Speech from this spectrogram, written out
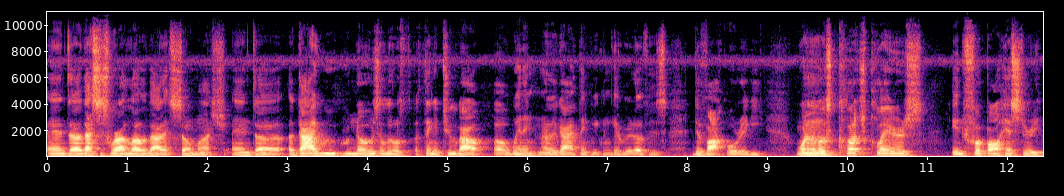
And uh, that's just what I love about it so much. And uh, a guy who, who knows a little a thing or two about uh, winning. Another guy I think we can get rid of is Divock Origi, one of the Mm. most clutch players in football history.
